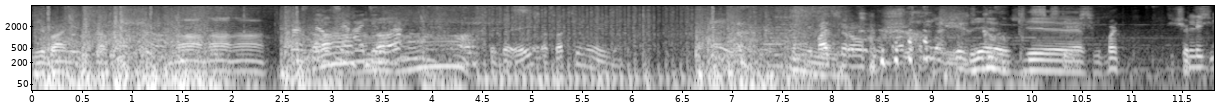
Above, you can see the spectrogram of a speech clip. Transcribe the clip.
Ебанин. На, на, на. Остался один. Это эйс? Оставьте ему эйс. Ебать, сироп. Пиздец. Ебать, ты Леги-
